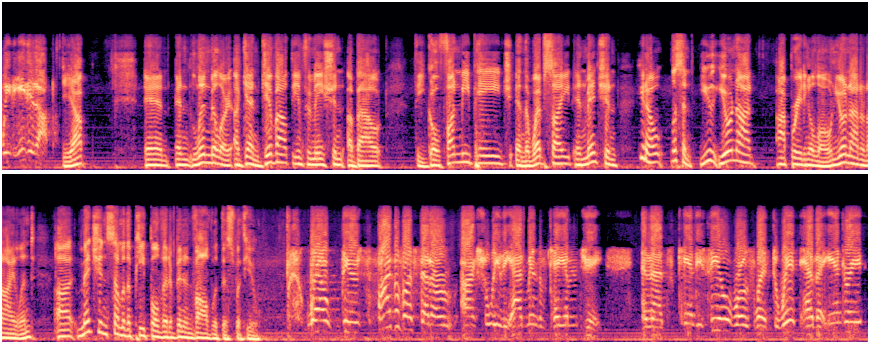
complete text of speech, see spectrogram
we've heated up. Yep. And and Lynn Miller again, give out the information about the GoFundMe page and the website, and mention, you know, listen, you you're not operating alone. You're not an island. Uh, mention some of the people that have been involved with this with you. Well, there's five of us that are actually the admins of KMG, and that's Candy Seal, Roselet DeWitt, Heather Andrade,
